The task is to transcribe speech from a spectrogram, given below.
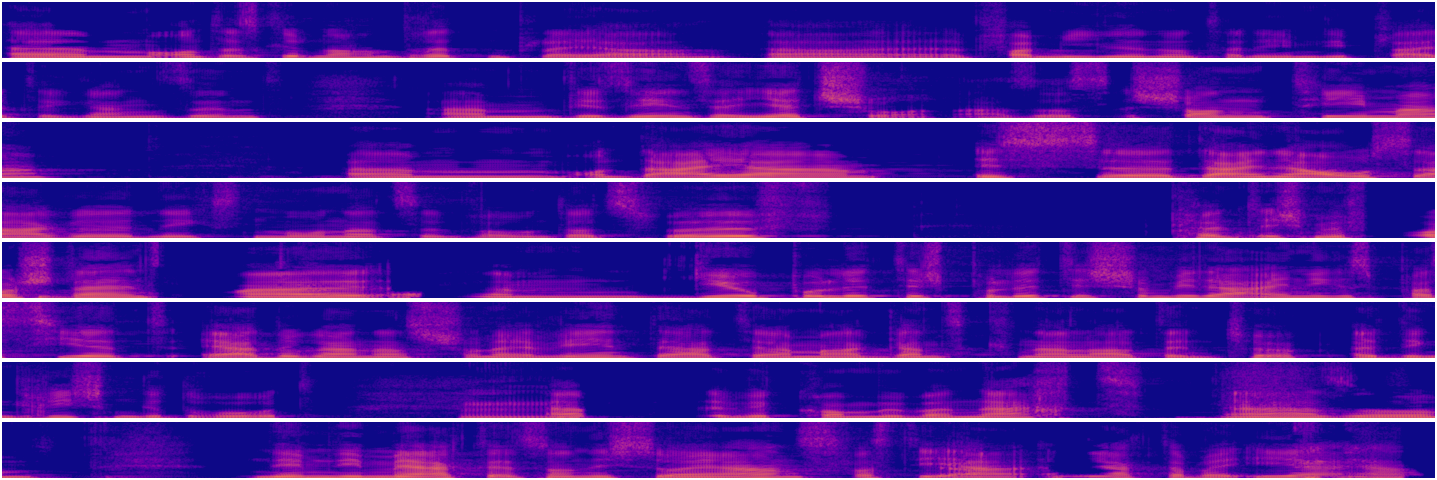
Ähm, und es gibt noch einen dritten Player, äh, Familienunternehmen, die pleite gegangen sind. Ähm, wir sehen es ja jetzt schon. Also es ist schon ein Thema. Ähm, und daher ist äh, deine Aussage, nächsten Monat sind wir unter 12, könnte ich mir vorstellen, mal ähm, geopolitisch, politisch schon wieder einiges passiert. Erdogan hast du schon erwähnt, der hat ja mal ganz knallhart den, Türk, äh, den Griechen gedroht. Mhm. Ja, wir kommen über Nacht. Ja, also nehmen die Märkte jetzt noch nicht so ernst. Was die ja. Märkte aber eher ernst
